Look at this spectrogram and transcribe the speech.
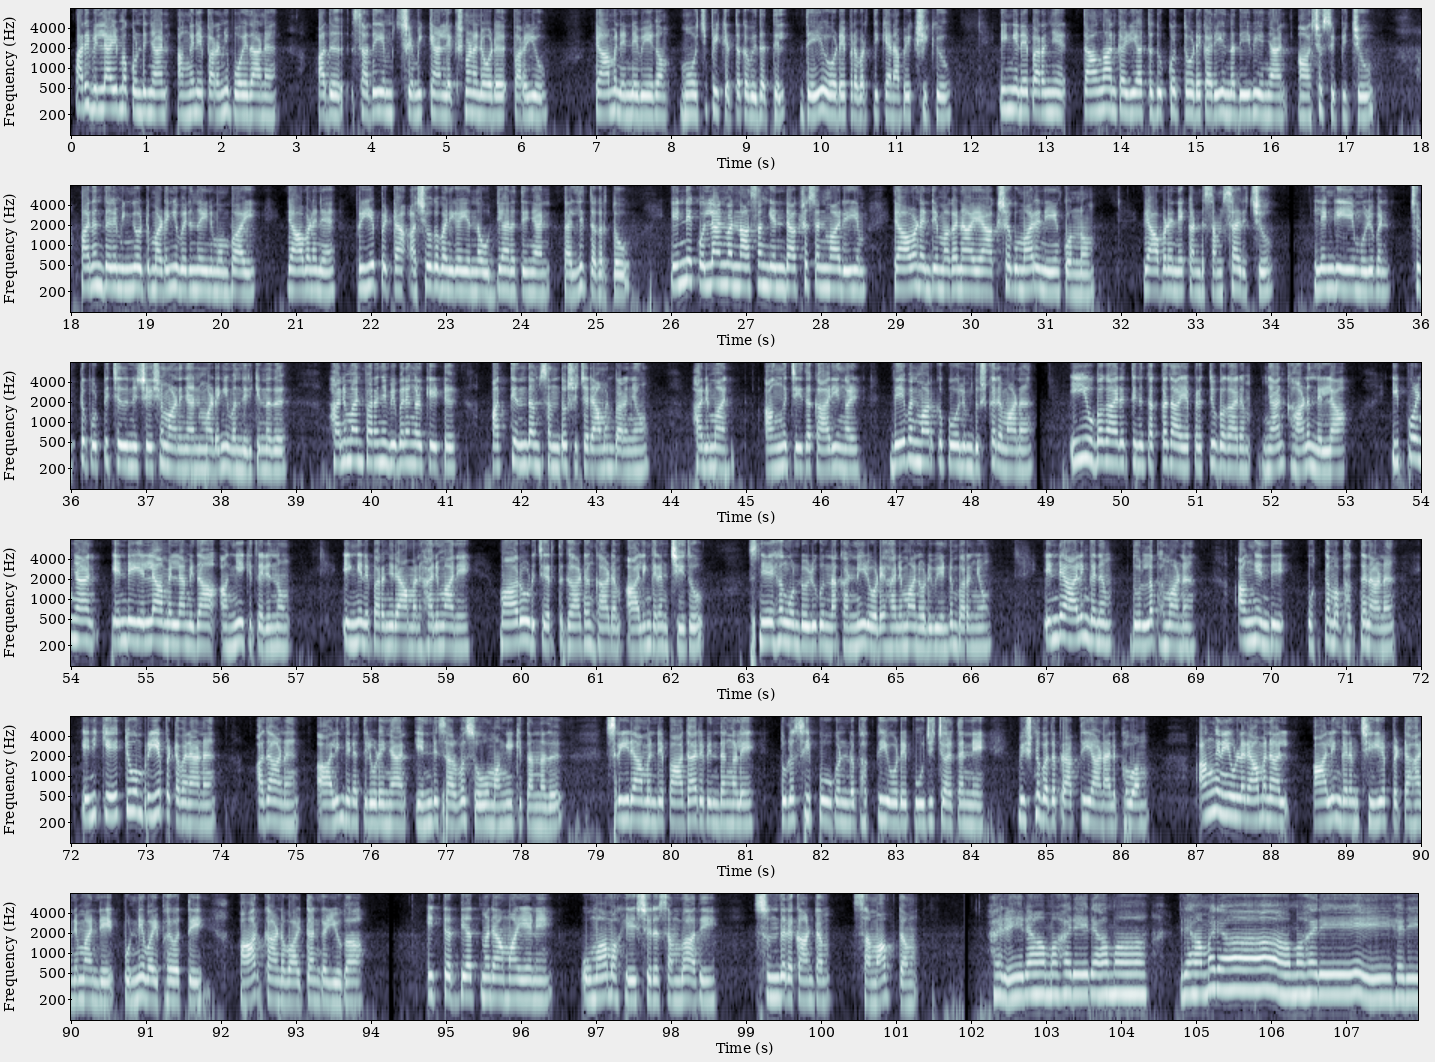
അറിവില്ലായ്മ കൊണ്ട് ഞാൻ അങ്ങനെ പറഞ്ഞു പോയതാണ്. അത് സതയം ക്ഷമിക്കാൻ ലക്ഷ്മണനോട് പറയൂ. രാമൻ എന്നെ വേഗം മോചിപ്പിക്കത്തക്ക വിധത്തിൽ ദയോടെ പ്രവർത്തിക്കാൻ അപേക്ഷിക്കൂ. ഇങ്ങനെ പറഞ്ഞ് താങ്ങാൻ കഴിയാത്ത ദുഃഖത്തോടെ കരയുന്ന ദേവിയെ ഞാൻ ആശ്വസിപ്പിച്ചു. അനന്തരം ഇങ്ങോട്ട് മടങ്ങി വരുന്നതിന് മുമ്പായി രാവണന് പ്രിയപ്പെട്ട അശോകവനിക എന്ന ഉദ്യാനത്തെ ഞാൻ തല്ലിത്തകർത്തു. എന്നെ കൊല്ലാൻ വന്ന അസംഖ്യൻ രാക്ഷസന്മാരെയും രാവണന്റെ മകനായ അക്ഷകുമാരനെയും കൊന്നു. രാവണനെ കണ്ട് സംസാരിച്ചു. ലങ്കയെ മുഴുവൻ ചുട്ടു പൊട്ടിച്ചതിനു ശേഷമാണ് ഞാൻ മടങ്ങി വന്നിരിക്കുന്നത്. ഹനുമാൻ പറഞ്ഞ വിവരങ്ങൾ കേട്ട് അത്യന്തം സന്തോഷിച്ച രാമൻ പറഞ്ഞു ഹനുമാൻ അങ്ങ് ചെയ്ത കാര്യങ്ങൾ ദേവന്മാർക്ക് പോലും ദുഷ്കരമാണ്. ഈ ഉപകാരത്തിന് തക്കതായ പ്രത്യുപകാരം ഞാൻ കാണുന്നില്ല. ഇപ്പോൾ ഞാൻ എന്റെ എല്ലാമെല്ലാം ഇതാ അങ്ങേക്ക് തരുന്നു. ഇങ്ങനെ പറഞ്ഞ് രാമൻ ഹനുമാനെ മാറോട് ചേർത്ത് ഗാഠം ഗാഠം ആലിംഗനം ചെയ്തു. സ്നേഹം കൊണ്ടൊഴുകുന്ന കണ്ണീരോടെ ഹനുമാനോട് വീണ്ടും പറഞ്ഞു എന്റെ ആലിംഗനം ദുർലഭമാണ്. അങ്ങെന്റെ ഉത്തമ ഭക്തനാണ്. എനിക്ക് ഏറ്റവും പ്രിയപ്പെട്ടവനാണ്. അതാണ് ആലിംഗനത്തിലൂടെ ഞാൻ എന്റെ സർവസ്വവും അങ്ങേക്ക് തന്നത്. ശ്രീരാമന്റെ പാതാരബിന്ദങ്ങളെ തുളസിപ്പൂ കൊണ്ട് ഭക്തിയോടെ പൂജിച്ചാൽ തന്നെ വിഷ്ണുപദപ്രാപ്തിയാണ് അനുഭവം. അങ്ങനെയുള്ള രാമനാൽ ആലിംഗനം ചെയ്യപ്പെട്ട ഹനുമാന്റെ പുണ്യവൈഭവത്തെ ആർക്കാണ് വാഴ്ത്താൻ കഴിയുക? ഇത്യധ്യാത്മരാമായണേ ഉമാമഹേശ്വര സംവാദേ സുന്ദരകാന്ഡം സമാപ്തം. ഹരേ രാമ ഹരേ രാമ രാമ രാമ ഹരേ ഹരേ.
